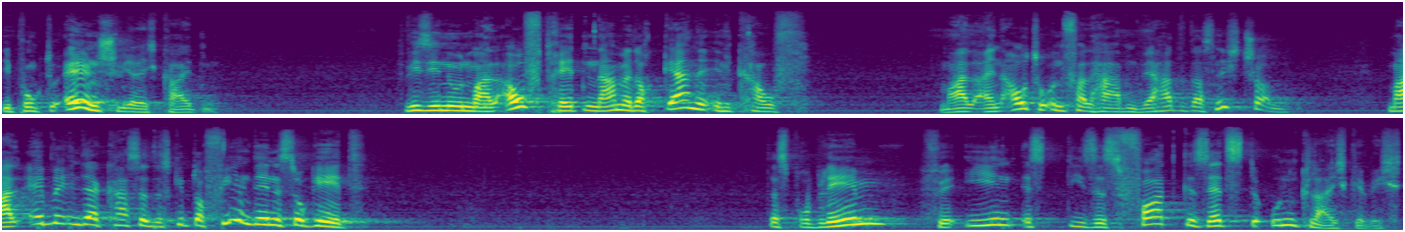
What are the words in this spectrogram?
die punktuellen Schwierigkeiten, wie sie nun mal auftreten, nahm er doch gerne in Kauf. Mal einen Autounfall haben, wer hatte das nicht schon? Mal Ebbe in der Kasse, das gibt doch vielen, denen es so geht. Das Problem für ihn ist dieses fortgesetzte Ungleichgewicht.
